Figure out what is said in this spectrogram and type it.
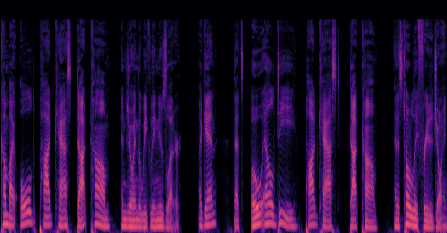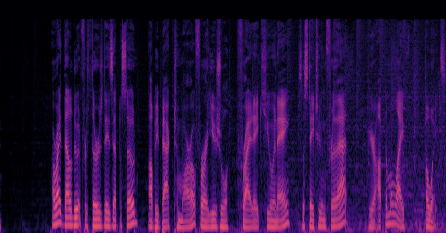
come by oldpodcast.com and join the weekly newsletter. Again, that's oldpodcast.com, and it's totally free to join. All right, that'll do it for Thursday's episode. I'll be back tomorrow for our usual Friday Q&A, so stay tuned for that. Your optimal life awaits.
